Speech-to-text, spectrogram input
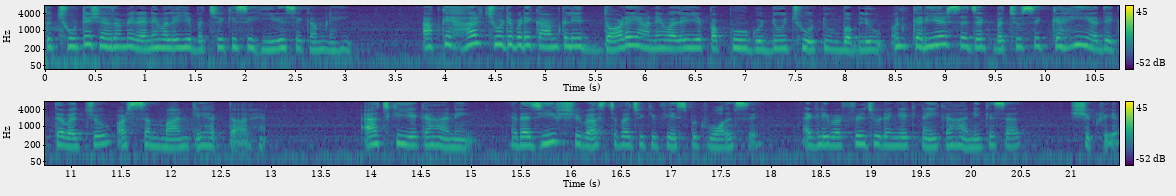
तो छोटे शहरों में रहने वाले ये बच्चे किसी हीरे से कम नहीं। आपके हर छोटे बड़े काम के लिए दौड़े आने वाले ये पप्पू, गुड्डू, छोटू, बबलू, उन करियर सजग बच्चों से कहीं अधिक तवज्जो और सम्मान के हकदार हैं। आज की ये कहानी राजीव श्रीवास्तव जी की फेसबुक वॉल से। अगली बार फिर जुड़ेंगे एक नई कहानी के साथ। शुक्रिया।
